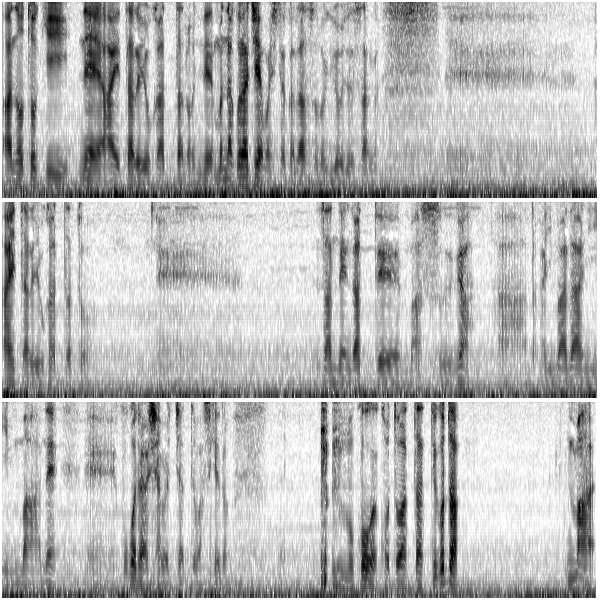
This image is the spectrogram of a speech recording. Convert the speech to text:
あの時ね会えたらよかったのにね、まあ、亡くなっちゃいましたからその行者さんが、えー、会えたらよかったと、えー、残念がってますがあだから未だにまあね、えー、ここでは喋っちゃってますけど 向こうが断ったっていうことはまあ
